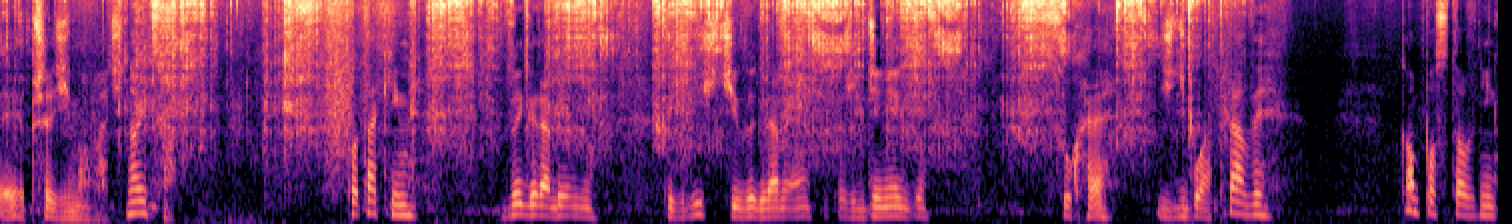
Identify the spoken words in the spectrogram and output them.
y, przezimować. No i co? Po takim wygrabieniu tych liści, wygrabiają się też gdzieniegdzie suche źdźbła trawy, kompostownik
